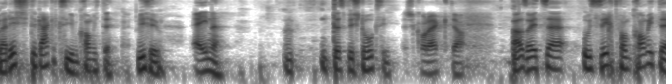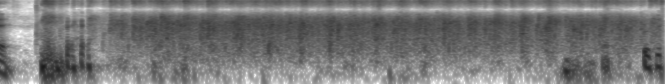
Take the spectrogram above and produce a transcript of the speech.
Wer war dagegen im Komitee? Wie viel? Einen. Das bist du gewesen. Das ist korrekt, ja. Also jetzt äh, aus Sicht vom Komitee. Aus der,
